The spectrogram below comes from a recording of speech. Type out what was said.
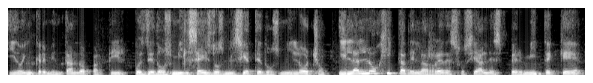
ido incrementando a partir pues, de 2006, 2007, 2008. Y la lógica de las redes sociales permite que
